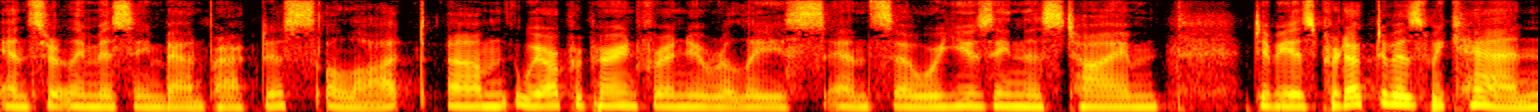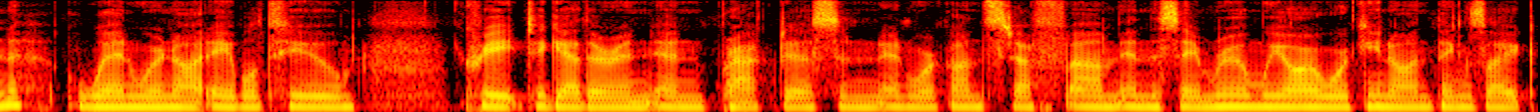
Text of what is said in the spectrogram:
and certainly missing band practice a lot. Um, we are preparing for a new release, and so we're using this time to be as productive as we can when we're not able to create together and, and practice and, and work on stuff um, in the same room. We are working on things like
